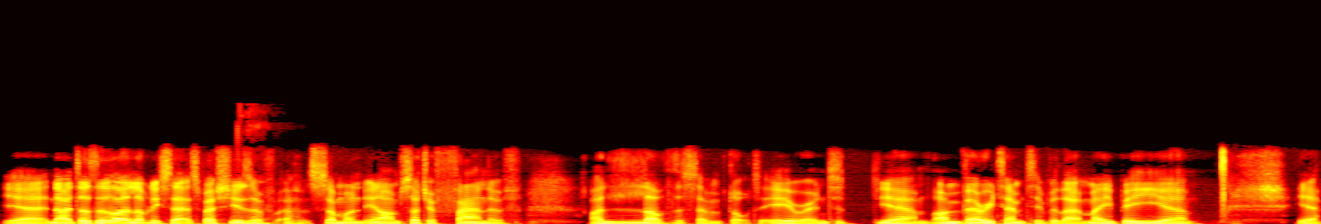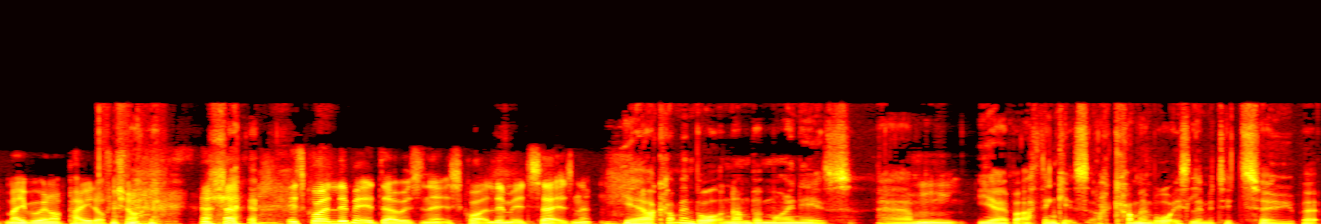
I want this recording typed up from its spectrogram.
Yeah no it does look like a lovely set especially as a, a- someone you know I'm such a fan of I love the Seventh Doctor era and to, yeah I'm very tempted with that. Maybe uh, yeah maybe when I've paid off China. It's quite limited though isn't it? It's quite a limited set isn't it? Yeah, I can't remember what number mine is. Um, Hmm. Yeah, but I think it's I can't remember what it's limited to, but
